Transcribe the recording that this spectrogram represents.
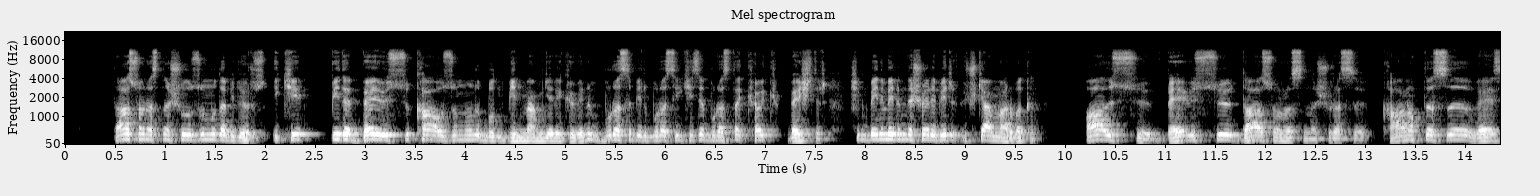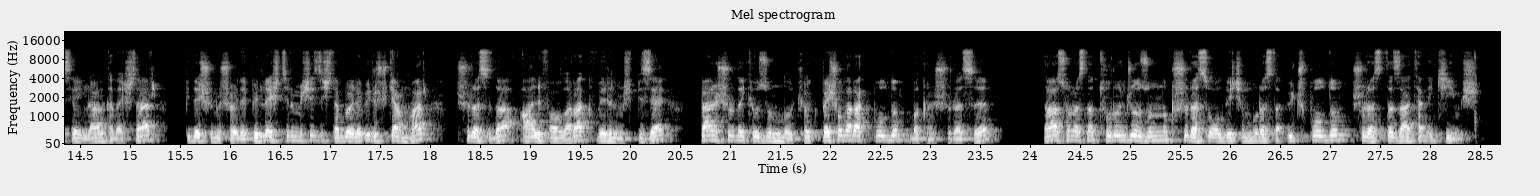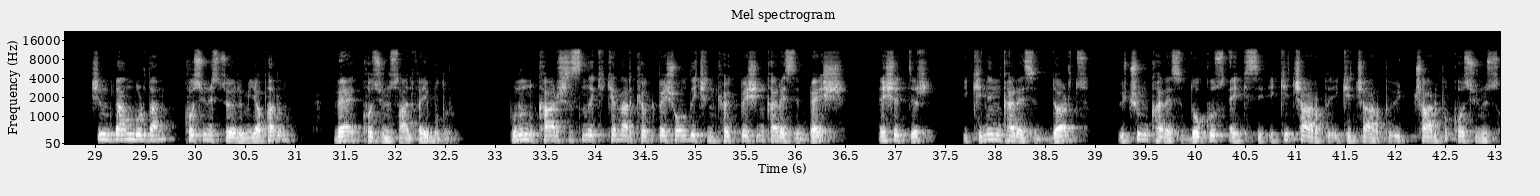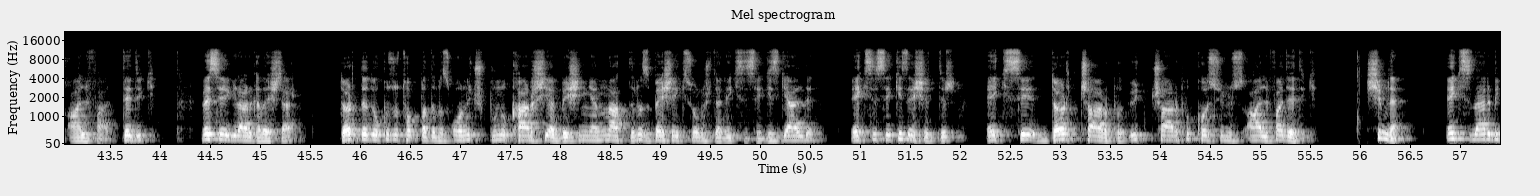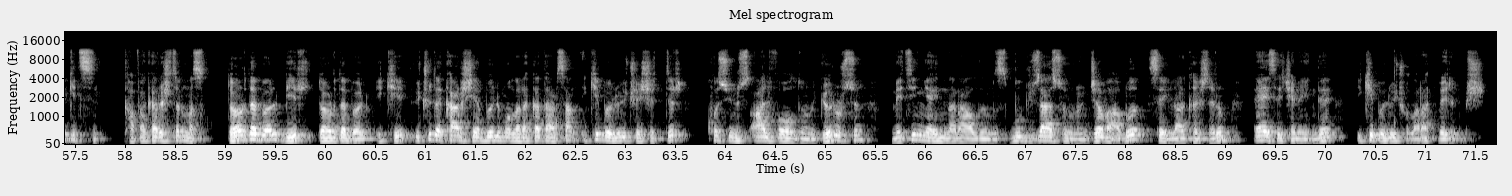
Daha sonrasında şu uzunluğu da biliyoruz. 2 bir de B üssü K uzunluğunu bilmem gerekiyor benim. Burası 1 burası 2 ise burası da kök 5'tir. Şimdi benim elimde şöyle bir üçgen var bakın. A üssü B üssü daha sonrasında şurası K noktası ve sevgili arkadaşlar bir de şunu şöyle birleştirmişiz. İşte böyle bir üçgen var. Şurası da alfa olarak verilmiş bize. Ben şuradaki uzunluğu kök 5 olarak buldum. Bakın şurası. Daha sonrasında turuncu uzunluk şurası olduğu için burası da 3 buldum. Şurası da zaten 2'ymiş. Şimdi ben buradan kosinüs teoremi yaparım ve kosinüs alfayı bulurum. Bunun karşısındaki kenar kök 5 olduğu için kök 5'in karesi 5 eşittir. 2'nin karesi 4, 3'ün karesi 9 eksi 2 çarpı 2 çarpı 3 çarpı kosinüs alfa dedik. Ve sevgili arkadaşlar 4 ile 9'u topladınız 13 bunu karşıya 5'in yanına attınız 5 eksi 13'ten eksi 8 geldi. Eksi 8 eşittir. Eksi 4 çarpı 3 çarpı kosinüs alfa dedik. Şimdi eksiler bir gitsin. Kafa karıştırmasın. 4'e böl 1, 4'e böl 2. 3'ü de karşıya bölüm olarak atarsan 2 bölü 3 eşittir. Kosinüs alfa olduğunu görürsün. Metin yayından aldığımız bu güzel sorunun cevabı sevgili arkadaşlarım E seçeneğinde 2 bölü 3 olarak verilmiş.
